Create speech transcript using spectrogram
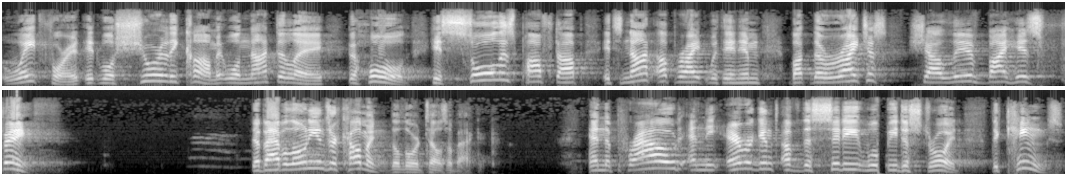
wait for it. It will surely come. It will not delay. Behold, his soul is puffed up. It's not upright within him, but the righteous shall live by his faith. The Babylonians are coming, the Lord tells Habakkuk. And the proud and the arrogant of the city will be destroyed. The kings,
